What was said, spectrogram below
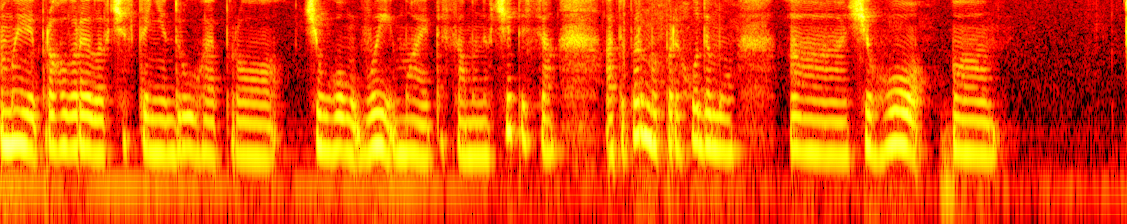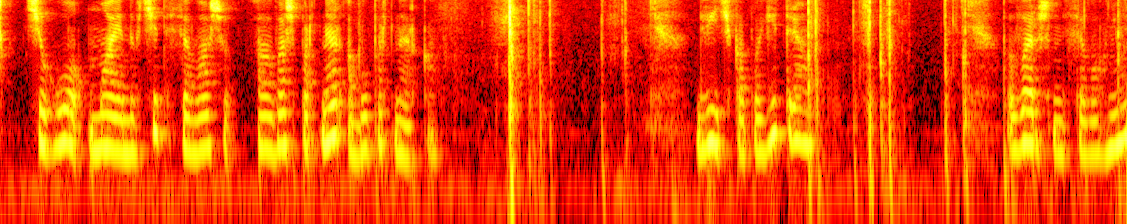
Ми проговорили в частині друге про чого ви маєте саме навчитися, а тепер ми переходимо, чого, чого має навчитися ваш, ваш партнер або партнерка. Двічка повітря, вершниця вогню,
